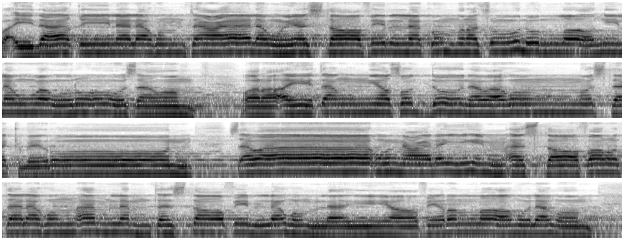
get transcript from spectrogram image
وَإِذَا قِيلَ لَهُمْ تَعَالَوْا يَسْتَغْفِرْ لَكُمْ رَسُولُ اللَّهِ لَوَّوْا رُؤُوسَهُمْ ورأيتهم يصدون وهم مستكبرون سواء عليهم أستغفرت لهم أم لم تستغفر لهم لن يغفر الله لهم ۖ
